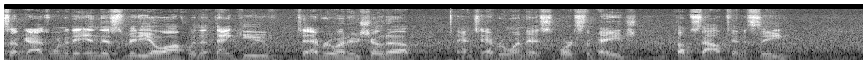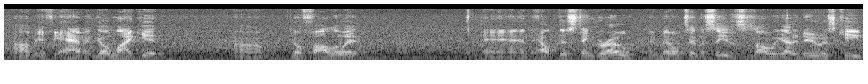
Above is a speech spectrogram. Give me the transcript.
What's up guys? Wanted to end this video off with a thank you to everyone who showed up and to everyone that supports the page, Club Style Tennessee. Um, if you haven't, go like it, um, go follow it, and help this thing grow in Middle Tennessee. This is all we got to do is keep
